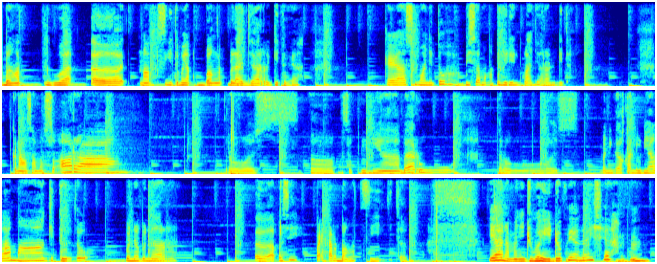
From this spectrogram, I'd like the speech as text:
banget gue uh, notes gitu banyak banget belajar gitu ya. Kayak semuanya tuh bisa banget dijadiin pelajaran gitu. Kenal sama seorang terus uh, masuk dunia baru terus meninggalkan dunia lama gitu. Itu bener-bener uh, apa sih PR banget sih gitu. Ya namanya juga hidup ya guys ya. Hmm.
